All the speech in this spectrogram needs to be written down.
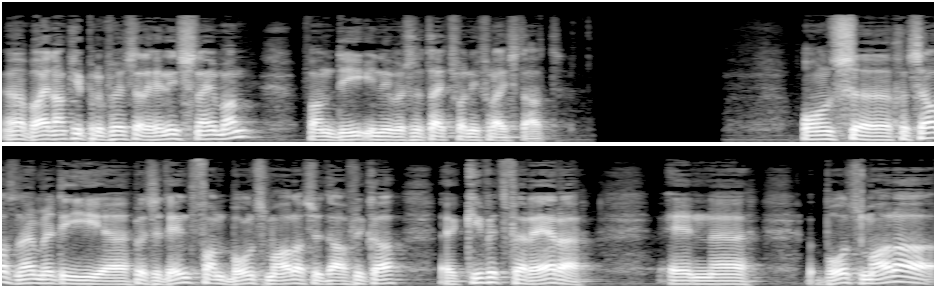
Ja, baie dankie professor Henny Snyman van die Universiteit van die Vrystaat. Ons uh, gesels nou met die uh, president van Bonsmara Suid-Afrika, uh, Kivit Ferreira. En uh, Bonsmara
